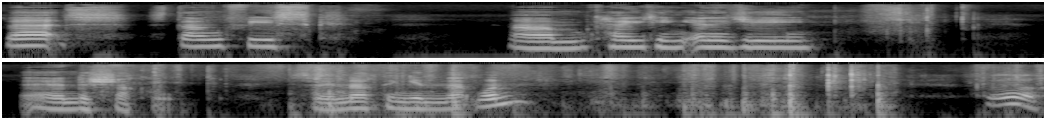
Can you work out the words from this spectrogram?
That, Stunfisk, um, Coating Energy, and a Shuckle. So nothing in that one. Ugh,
